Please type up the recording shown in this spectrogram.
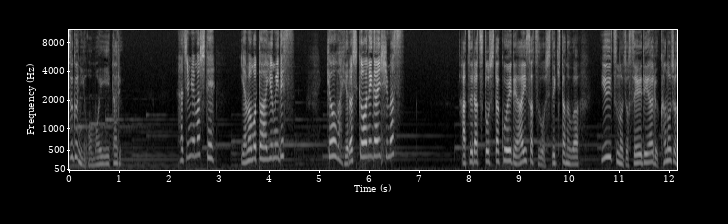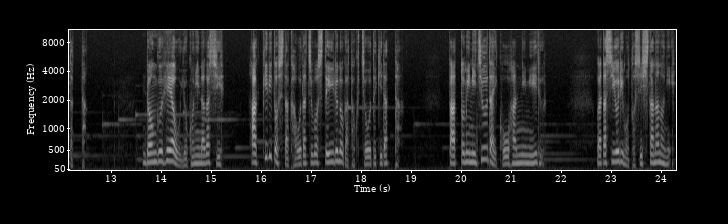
すぐに思い至る。はじめまして山本あゆみです。今日はよろしくお願いします。はつらつとした声で挨拶をしてきたのは唯一の女性である彼女だった。ロングヘアを横に流しはっきりとした顔立ちをしているのが特徴的だった。ぱっと見20代後半に見える。私よりも年下なのに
